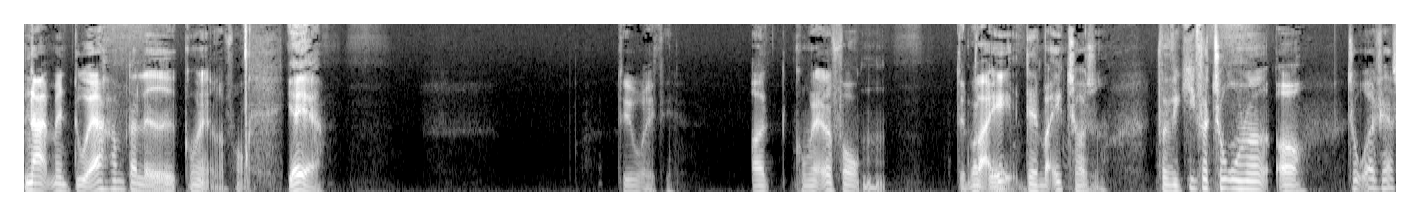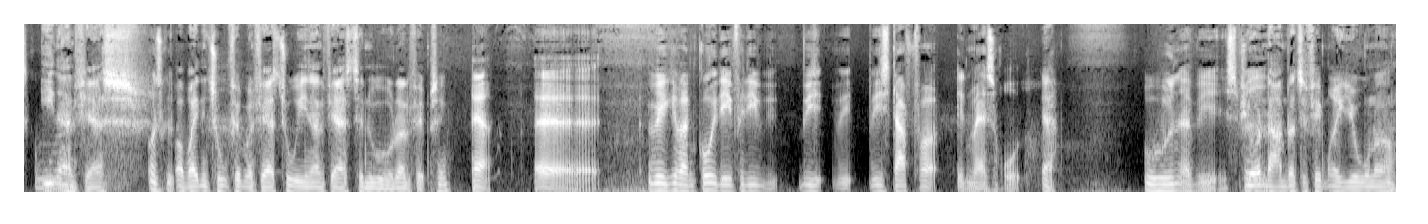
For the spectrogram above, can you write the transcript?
Nej, men du er ham, der lavede kommunalreform. Ja, ja. Det er jo rigtigt. Og kommunalreformen Den var, var, god. ikke, den var ikke tosset. For vi gik fra 272 kommuner. 71, Undskyld. oprindeligt 275, 271 til nu 98, ikke? Ja. Øh, Hvilket var en god idé, fordi vi, vi, vi, vi slap for en masse råd. Ja. Uden at vi 14 smed amter til fem regioner,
